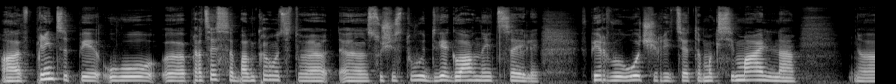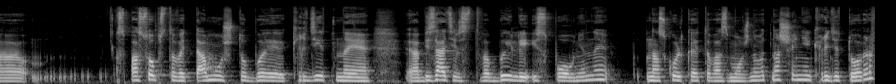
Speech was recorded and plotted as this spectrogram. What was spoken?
А, в принципе, у э, процесса банкротства э, существуют две главные цели. В первую очередь, это максимально способствовать тому, чтобы кредитные обязательства были исполнены насколько это возможно в отношении кредиторов.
